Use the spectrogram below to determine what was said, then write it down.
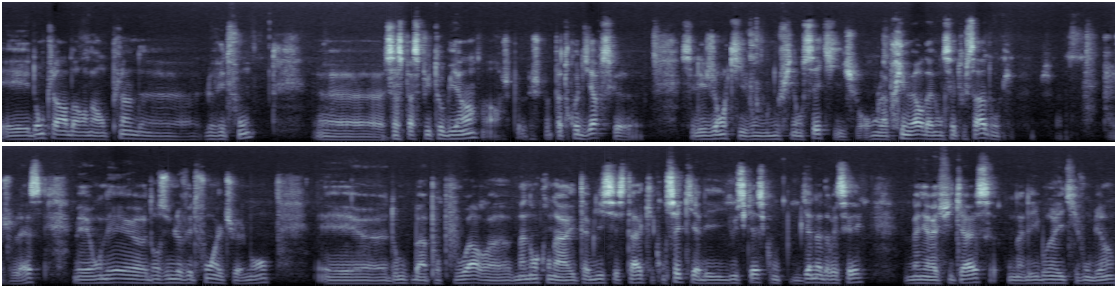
Et donc là, on est en plein de levée de fonds. Euh, ça se passe plutôt bien. Alors, je peux, peux pas trop dire parce que c'est les gens qui vont nous financer qui auront la primeur d'annoncer tout ça, donc je laisse. Mais on est dans une levée de fonds actuellement. Et donc, bah, pour pouvoir, maintenant qu'on a établi ces stacks et qu'on sait qu'il y a des use cases qu'on peut bien adresser de manière efficace, on a des librairies qui vont bien,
